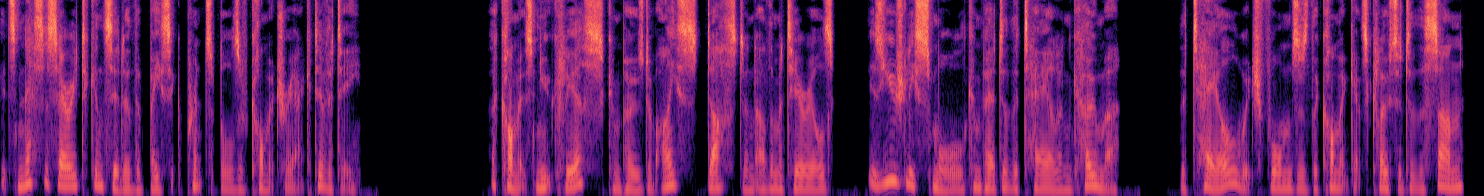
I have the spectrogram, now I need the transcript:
it's necessary to consider the basic principles of cometary activity. A comet's nucleus, composed of ice, dust, and other materials, is usually small compared to the tail and coma, the tail, which forms as the comet gets closer to the Sun,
